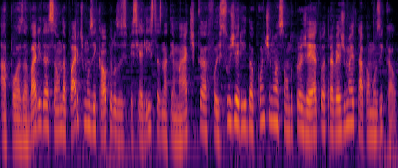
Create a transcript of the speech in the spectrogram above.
Após a validação da parte musical pelos especialistas na temática, foi sugerida a continuação do projeto através de uma etapa musical.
